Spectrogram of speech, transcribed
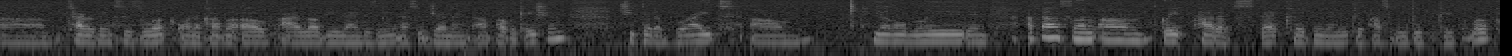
um, Tyra Banks' look on the cover of I Love You magazine. That's a German uh, publication. She did a bright um, yellow lid and I found some um, great products that could, you know, you could possibly duplicate the look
